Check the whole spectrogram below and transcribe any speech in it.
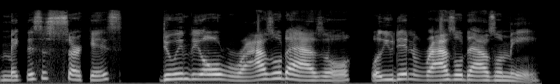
make this a circus, doing the old razzle dazzle. Well, you didn't razzle dazzle me.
